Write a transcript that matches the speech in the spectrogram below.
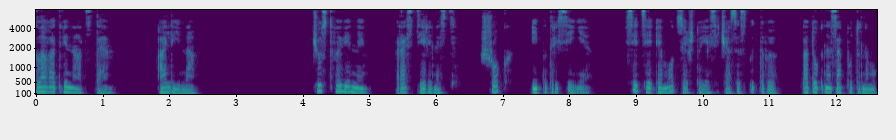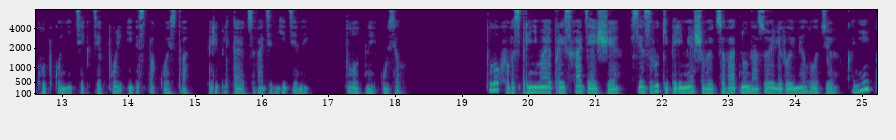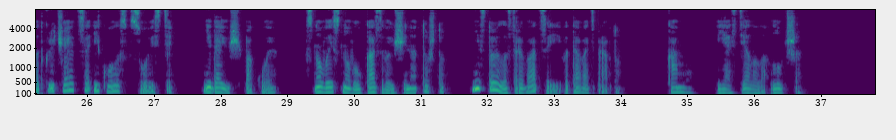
Глава двенадцатая. Алина. Чувство вины, растерянность, шок и потрясение. Все те эмоции, что я сейчас испытываю, подобно запутанному клубку нити, где боль и беспокойство переплетаются в один единый, плотный узел. Плохо воспринимаю происходящее, все звуки перемешиваются в одну назойливую мелодию, к ней подключается и голос совести, не дающий покоя снова и снова указывающий на то, что не стоило срываться и выдавать правду. Кому я сделала лучше?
